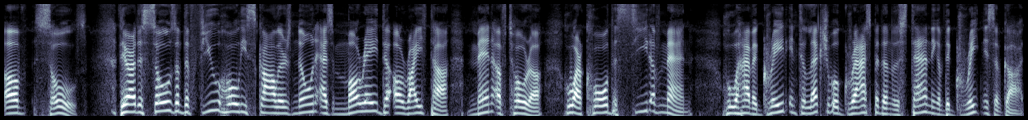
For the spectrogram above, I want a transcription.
of souls. There are the souls of the few holy scholars known as More de Oraita, men of Torah, who are called the seed of man, who have a great intellectual grasp and understanding of the greatness of God.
